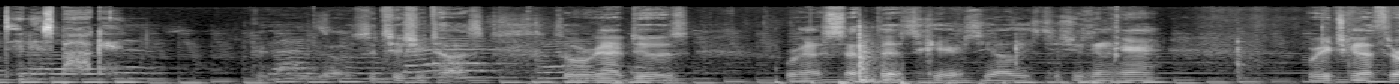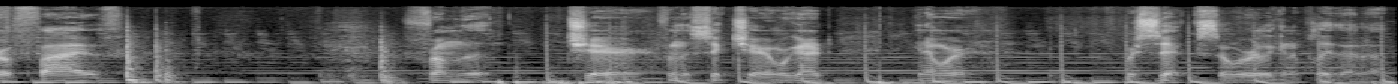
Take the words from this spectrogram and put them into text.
It's in his pocket. Good. There we go. It's a tissue toss. So what we're gonna do is we're gonna set this here. See all these tissues in here? We're each gonna throw five from the chair, from the sick chair, and we're gonna, you know, we're we're six, so we're really gonna play that up.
